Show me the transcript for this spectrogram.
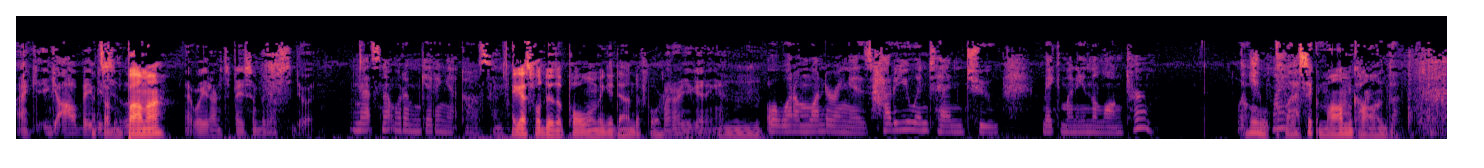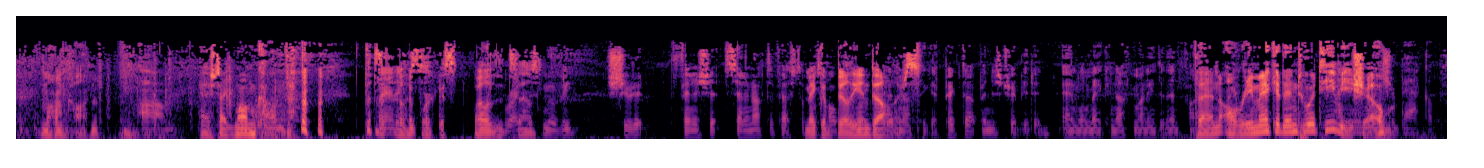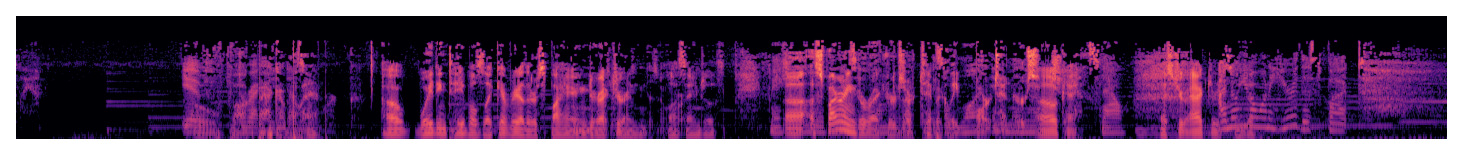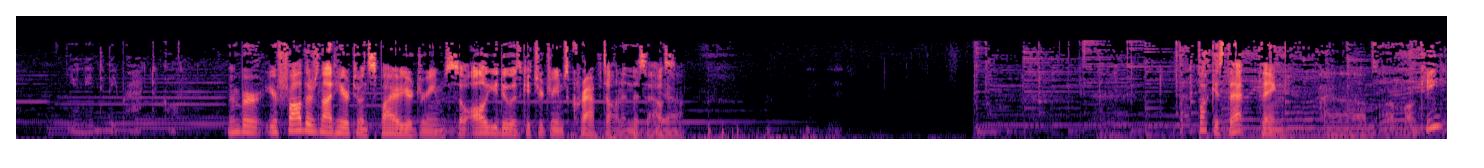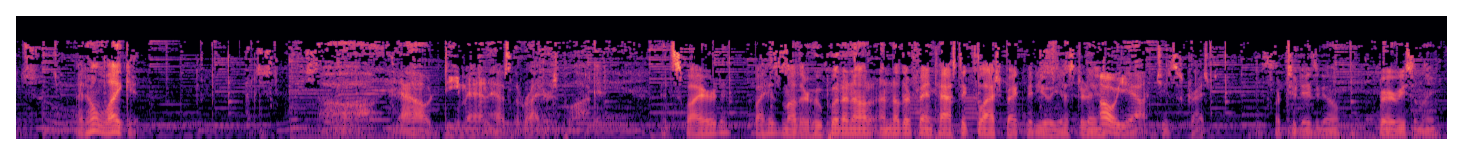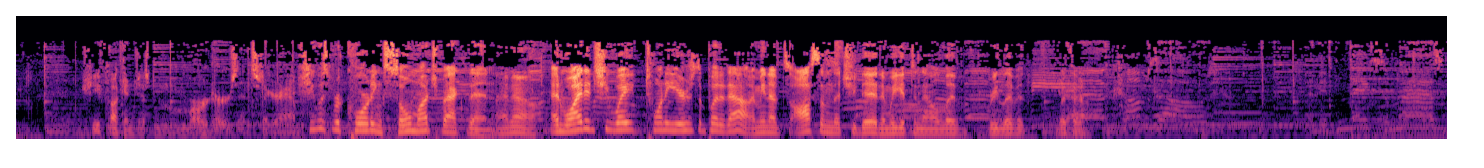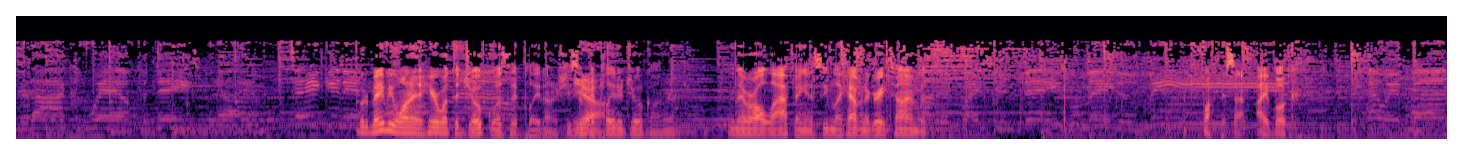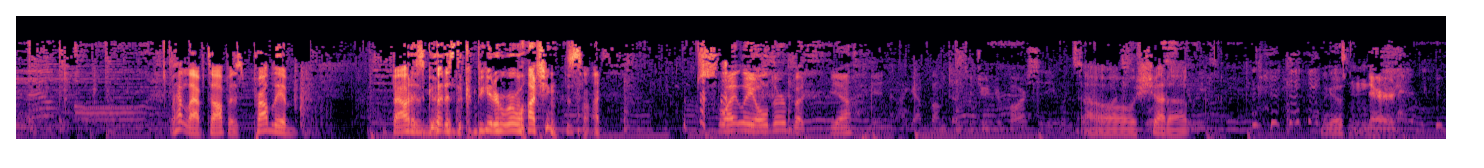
I, will babysit. That's a bummer. That way, you don't have to pay somebody else to do it. That's not what I'm getting at, Dawson. I guess we'll do the poll when we get down to four. What are you getting at? Mm. Well, what I'm wondering is, how do you intend to make money in the long term? What's Oh, classic mom conv. Mom conv. Um, Hashtag momconv. Doesn't Plan really work as well as it Write sounds. this movie, shoot it, finish it, send it off to festivals. Make a Hopefully billion it'll be good dollars. to get picked up and distributed, and we'll make enough money to then fund then I'll remake it into a TV show. Your backup plan? If Oh, fuck, directing backup doesn't plan. work. Oh, waiting tables like every other aspiring director in Los Angeles. Making Uh, a living aspiring as a film directors are director is a typically one in a bartenders. million Oh, okay. chance. Now, That's true. Actors. I know and you the- don't want to hear this, but you need to be practical. Remember, your father's not here to inspire your dreams, so all you do is get your dreams crapped on in this house. Yeah. The fuck is that thing? Um, a monkey? I don't like it. Oh, now D-Man has the writer's block. Inspired by his mother, who put on out another fantastic flashback video yesterday. Oh yeah, Jesus Christ. Or two days ago. Very recently. She fucking just murders Instagram. She was recording so much back then. I know. And why did she wait 20 years to put it out? I mean, it's awesome that she did, and we get to now live, relive it with Yeah. her. But it made me want to hear what the joke was they played on her. She said Yeah. they played a joke on her. And they were all laughing. It seemed like having a great time, but. Fuck this i- iBook. That laptop is probably a, about as good as the computer we're watching this on. Slightly older, but yeah. I got bumped up to junior varsity when Oh, shut up. Look at this nerd. You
